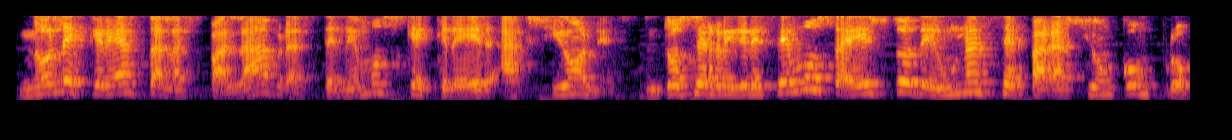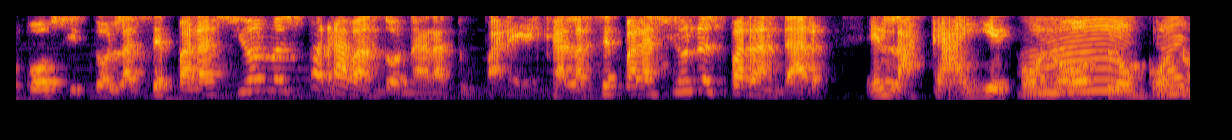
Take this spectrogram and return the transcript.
no le creas a las palabras, tenemos que creer acciones. Entonces regresemos a esto de una separación con propósito. La separación no es para abandonar a tu pareja, la separación no es para andar en la calle con Ah, otro, con ya,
